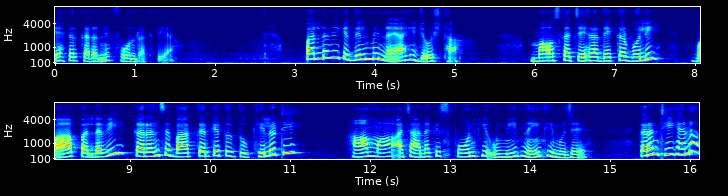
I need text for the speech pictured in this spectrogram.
कहकर करण ने फ़ोन रख दिया। पल्लवी के दिल में नया ही जोश था। माँ उसका चेहरा देखकर बोली, वाह पल्लवी, करण से बात करके तो तू खिल उठी। हाँ माँ, अचानक इस फ़ोन की उम्मीद नहीं थी मुझे। करण, ठीक है ना?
